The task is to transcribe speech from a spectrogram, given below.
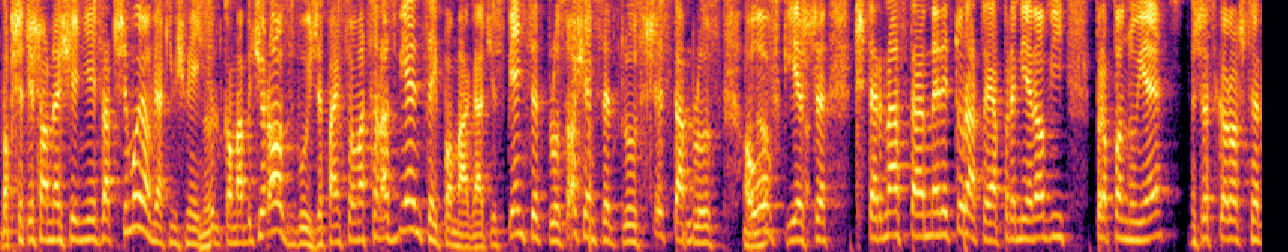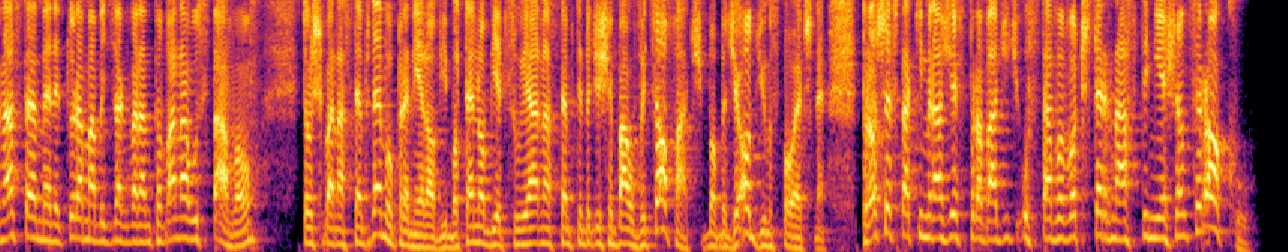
Bo przecież one się nie zatrzymują w jakimś miejscu, no. tylko ma być rozwój, że państwo ma coraz więcej pomagać. Jest 500 plus, 800 plus, 300 plus, no. ołówki, no. jeszcze 14 emerytura. To ja premierowi proponuję, że skoro 14 emerytura ma być zagwarantowana ustawą, to już chyba następnemu premierowi, bo ten obiecuje, a następny będzie się bał wycofać, bo będzie odium społeczne. Proszę w takim razie wprowadzić ustawowo 14 miesiąc roku.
